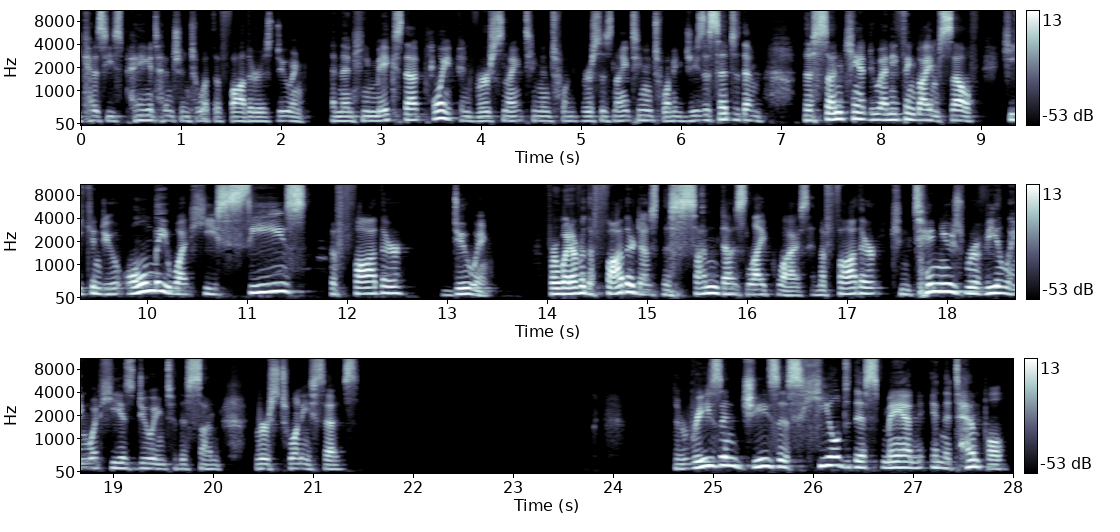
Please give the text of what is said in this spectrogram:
because he's paying attention to what the Father is doing. And then he makes that point in verse 19 and 20, verses 19 and 20. Jesus said to them, The Son can't do anything by himself. He can do only what he sees the Father doing. For whatever the Father does, the Son does likewise. And the Father continues revealing what he is doing to the Son. Verse 20 says, The reason Jesus healed this man in the temple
